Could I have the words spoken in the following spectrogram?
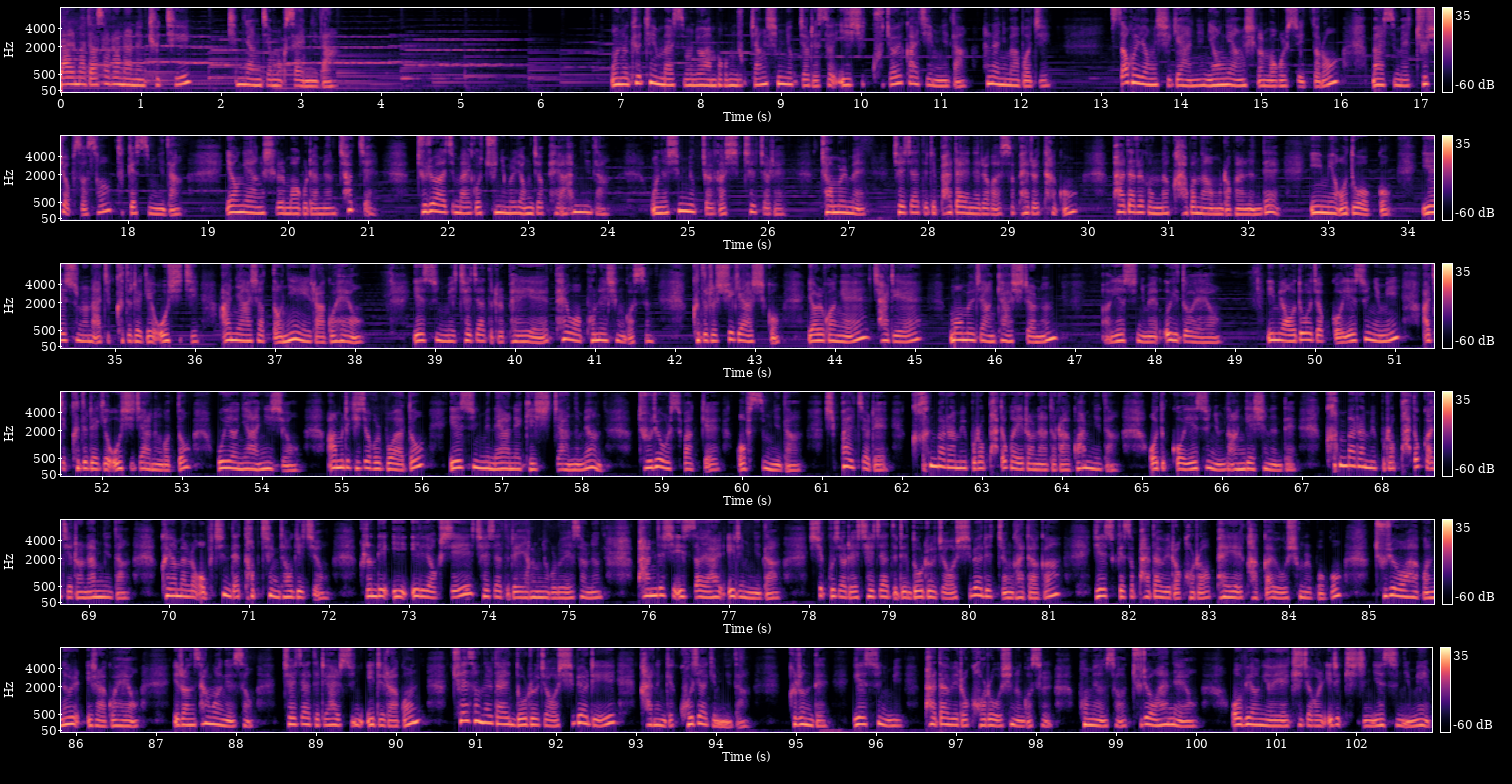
날마다 살아나는 큐티 김양재 목사입니다. 오늘 큐티인 말씀은 요한복음 6장 16절에서 29절까지입니다. 하나님 아버지, 썩을 양식이 아닌 영의 양식을 먹을 수 있도록 말씀해 주시옵소서 듣겠습니다. 영의 양식을 먹으려면 첫째, 두려워하지 말고 주님을 영접해야 합니다. 오늘 16절과 17절에 저물매 제자들이 바다에 내려가서 배를 타고 바다를 건너 가버나움으로 가는데 이미 어두웠고 예수는 아직 그들에게 오시지 아니하셨더니라고 해요. 예수님이 제자들을 배에 태워 보내신 것은 그들을 쉬게 하시고 열광의 자리에 머물지 않게 하시려는 예수님의 의도예요. 이미 어두워졌고 예수님이 아직 그들에게 오시지 않은 것도 우연이 아니죠. 아무리 기적을 보아도 예수님이 내 안에 계시지 않으면 두려울 수밖에 없습니다. 18절에 큰 바람이 불어 파도가 일어나더라고 합니다. 어둡고 예수님도 안 계시는데 큰 바람이 불어 파도까지 일어납니다. 그야말로 엎친 데 덮친 격이죠. 그런데 이 일 역시 제자들의 양육을 위해서는 반드시 있어야 할 일입니다. 19절에 제자들이 노를 저어 10여리쯤 가다가 예수께서 바다 위로 걸어 배에 가까이 오심을 보고 두려워하거늘이라고 해요. 이런 상황에서 제자들이 할 수 있는 일이라곤 최선을 다해 노를 저어 십여 리 가는 게 고작입니다. 그런데 예수님이 바다 위로 걸어오시는 것을 보면서 두려워하네요. 오병이어의 기적을 일으키신 예수님이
